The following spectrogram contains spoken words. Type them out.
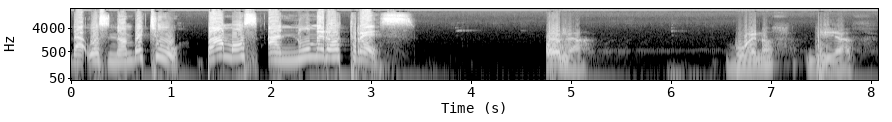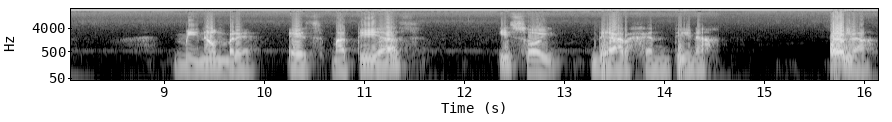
That was number two. Vamos a número tres. Hola, buenos días. Mi nombre es Matías y soy de Argentina. Hola,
